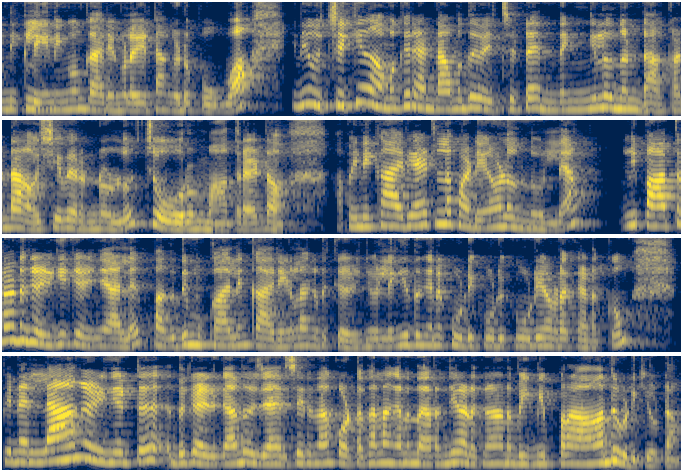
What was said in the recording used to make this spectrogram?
ഇനി ക്ലീനിങ്ങും കാര്യങ്ങളായിട്ട് അങ്ങോട്ട് പോവാം ഇനി ഉച്ചയ്ക്ക് നമുക്ക് രണ്ടാമത് വെച്ചിട്ട് എന്തെങ്കിലും ഒന്നും ഉണ്ടാക്കേണ്ട ആവശ്യം വരണുള്ളൂ ചോറും മാത്രം കേട്ടോ. അപ്പോൾ ഇനി കാര്യമായിട്ടുള്ള പണികളൊന്നുമില്ല. ഈ പാത്രം അങ്ങോട്ട് കഴുകി കഴിഞ്ഞാൽ പകുതി മുക്കാലും കാര്യങ്ങൾ അങ്ങോട്ട് കഴിഞ്ഞു. അല്ലെങ്കിൽ ഇതിങ്ങനെ കൂടി കൂടി കൂടി അവിടെ കിടക്കും. പിന്നെ എല്ലാം കഴിഞ്ഞിട്ട് ഇത് കഴുകാമെന്ന് വിചാരിച്ചിരുന്നാൽ കൊട്ടത്തണം അങ്ങനെ നിറഞ്ഞു കിടക്കുകയാണ് ഇനി പ്രാന്ത് പിടിക്കും കേട്ടോ.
